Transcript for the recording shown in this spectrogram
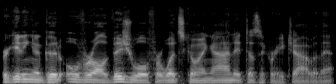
for getting a good overall visual for what's going on. It does a great job of that.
